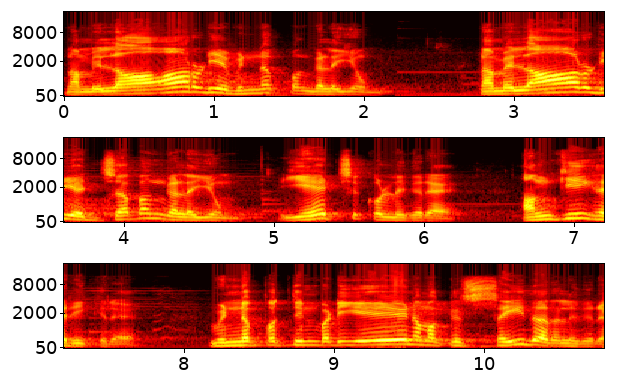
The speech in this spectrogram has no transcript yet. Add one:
நம் எல்லாருடைய விண்ணப்பங்களையும் நம் எல்லாருடைய ஜபங்களையும் ஏற்றுக்கொள்ளுகிற அங்கீகரிக்கிற விண்ணப்பத்தின்படியே நமக்கு செய்தருளுகிற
